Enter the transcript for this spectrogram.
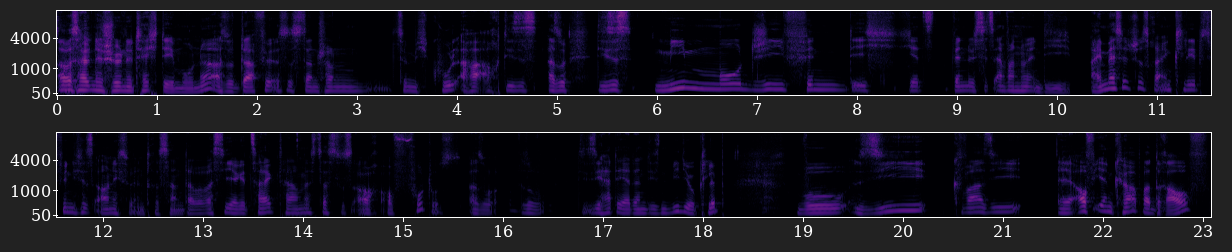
aber es ist halt eine schöne Tech-Demo, ne? Also dafür ist es dann schon ziemlich cool. Aber auch dieses, also dieses Memoji finde ich jetzt, wenn du es jetzt einfach nur in die iMessages reinklebst, finde ich es auch nicht so interessant. Aber was sie ja gezeigt haben, ist, dass du es auch auf Fotos, also so, die, sie hatte ja dann diesen Videoclip, wo sie quasi äh, auf ihren Körper drauf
